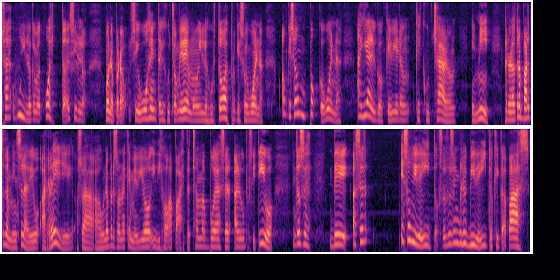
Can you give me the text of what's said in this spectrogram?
Sea, uy, lo que me cuesta decirlo. Bueno, pero si hubo gente que escuchó mi demo y les gustó es porque soy buena. Aunque sea un poco buena. Hay algo que vieron, que escucharon en mí. Pero la otra parte también se la debo a Reyes. O sea, a una persona que me vio y dijo, apa, esta chama puede hacer algo positivo. Entonces, de hacer esos videitos, esos simples videitos que capaz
